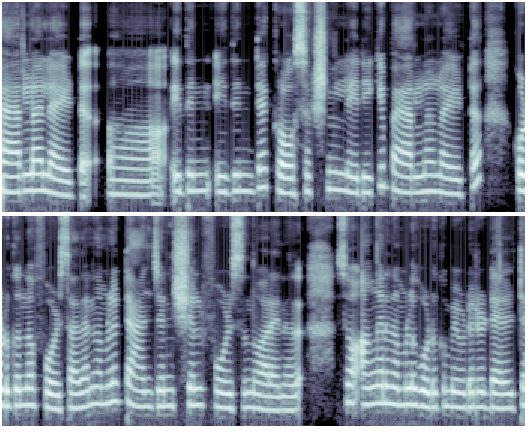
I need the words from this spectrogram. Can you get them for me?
പാരലായിട്ട് ഇതിൻ ഇതിൻ്റെ ക്രോസ് സെക്ഷണൽ ഏരിയയ്ക്ക് പാരലായിട്ട് കൊടുക്കുന്ന ഫോഴ്സ് അതാണ് നമ്മൾ ടാൻജൻഷ്യൽ ഫോഴ്സ് എന്ന് പറയുന്നത് സോ അങ്ങനെ നമ്മൾ കൊടുക്കുമ്പോൾ ഇവിടെ ഒരു ഡെൽറ്റ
